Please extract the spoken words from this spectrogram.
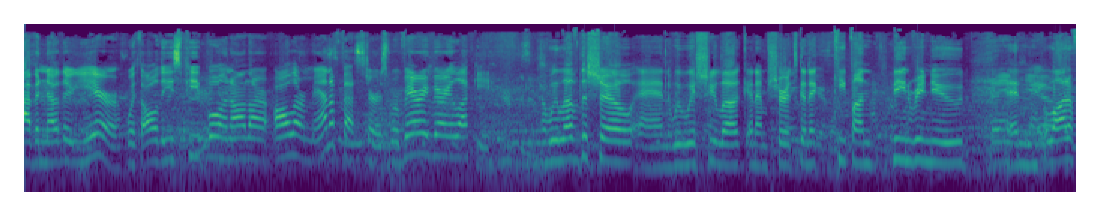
have another year with all these people and all our all our manifestors. We're very very lucky. And we love the show, and we wish you luck. And I'm sure it's going to keep on being renewed, and you. a lot of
